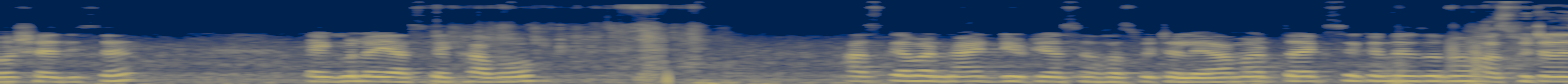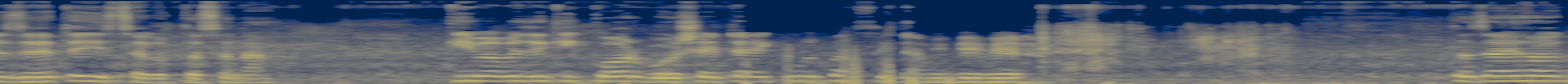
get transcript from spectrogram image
বসায় দিছে। এগুলোই আজকে খাব। আজকে আমার নাইট ডিউটি আছে হসপিটালে আমার তো এক সেকেন্ডের জন্য হসপিটালে যেতেই ইচ্ছা করতেছে না। কীভাবে যে কি করব, সেটাই কুল পাচ্ছি না আমি ভেবে। তো যাই হোক,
